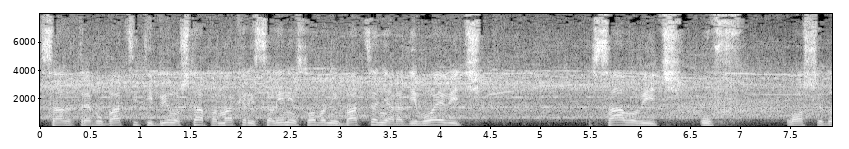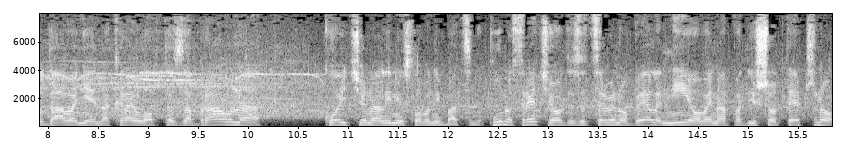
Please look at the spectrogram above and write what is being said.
Sada treba ubaciti bilo šta, pa makar i sa linije slobodnih bacanja, Radivojević, Savović, uf, loše dodavanje, na kraju lopta za Brauna, koji će na liniju slobodnih bacanja. Puno sreće ovde za crveno-bele, nije ovaj napad išao tečno,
